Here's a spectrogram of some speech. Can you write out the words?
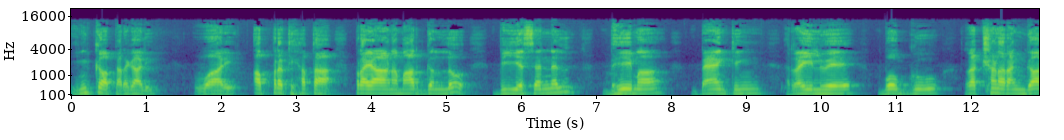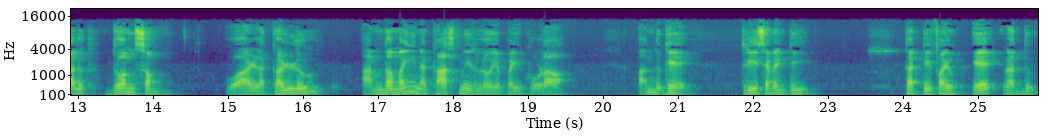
ఇంకా పెరగాలి. వారి అప్రతిహత ప్రయాణ మార్గంలో బిఎస్ఎన్ఎల్ భీమా బ్యాంకింగ్ రైల్వే బొగ్గు రక్షణ రంగాలు ధ్వంసం. వాళ్ళ కళ్ళు అందమైన కాశ్మీర్ లోయపై కూడా. అందుకే three seventy thirty five A రద్దు.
